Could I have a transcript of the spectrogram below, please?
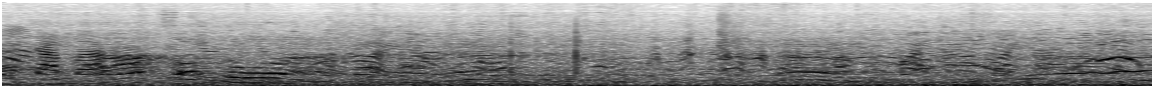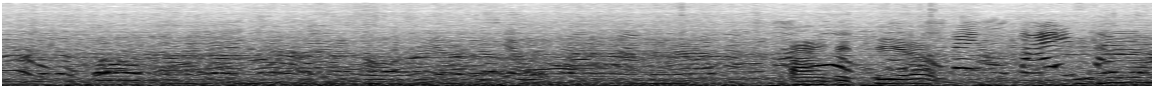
ยงามนะครับฟังผิดที่แล้วมีพญา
